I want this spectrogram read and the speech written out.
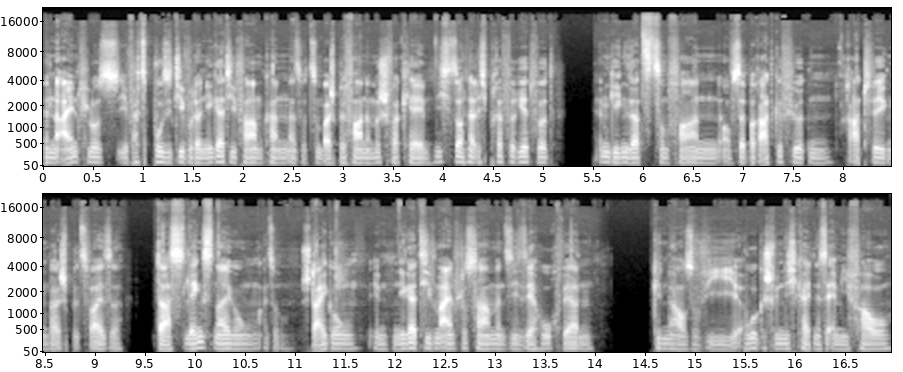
einen Einfluss jeweils positiv oder negativ haben kann. Also zum Beispiel Fahren im Mischverkehr nicht sonderlich präferiert wird, im Gegensatz zum Fahren auf separat geführten Radwegen beispielsweise. Dass Längsneigungen, also Steigungen, eben negativen Einfluss haben, wenn sie sehr hoch werden. Genauso wie hohe Geschwindigkeiten des MIV,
